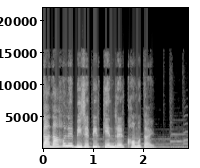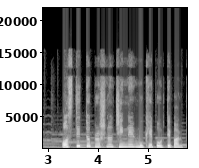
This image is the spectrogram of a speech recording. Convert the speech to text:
তা না হলে বিজেপির কেন্দ্রের ক্ষমতায় অস্তিত্ব প্রশ্ন চিহ্নের মুখে পড়তে পারত।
